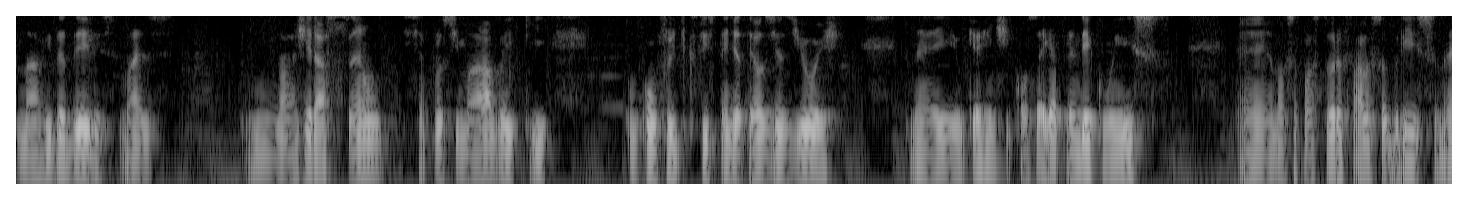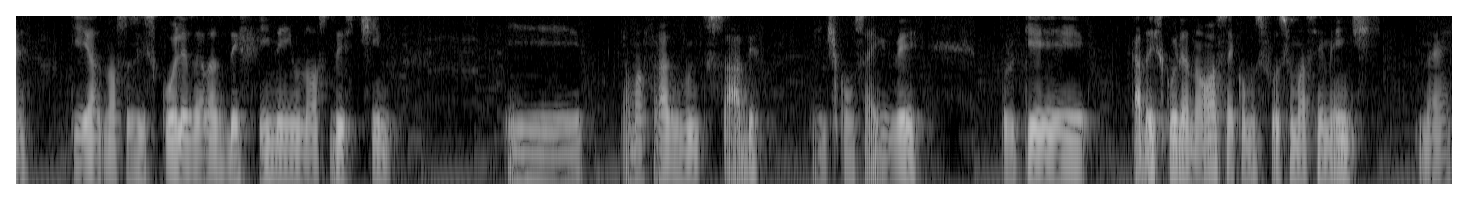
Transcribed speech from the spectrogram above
na vida deles, mas na geração que se aproximava e que um conflito que se estende até os dias de hoje. Né? E o que a gente consegue aprender com isso, é, a nossa pastora fala sobre isso, né? que as nossas escolhas elas definem o nosso destino. E é uma frase muito sábia, a gente consegue ver, porque cada escolha nossa é como se fosse uma semente, né?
